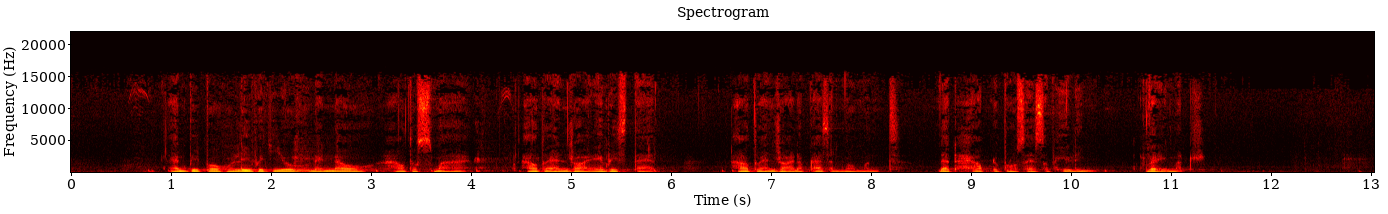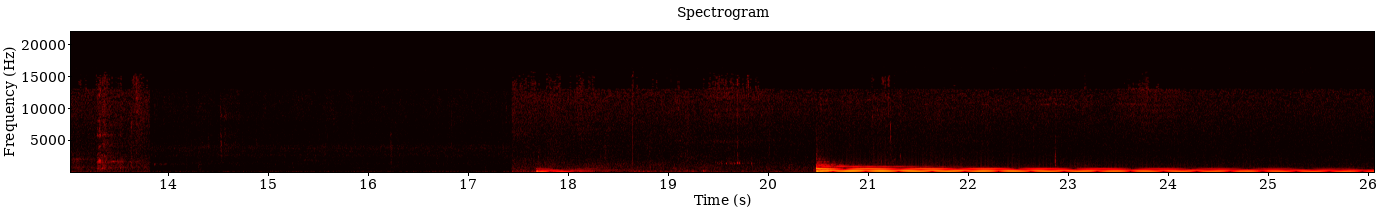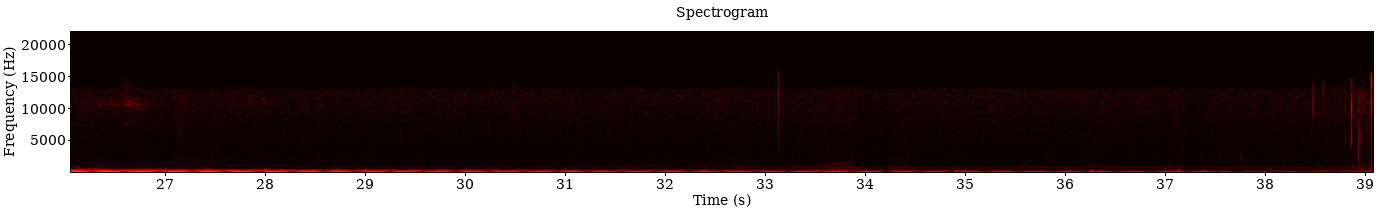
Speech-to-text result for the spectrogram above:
And people who live with you, they know how to smile, how to enjoy every step, how to enjoy the present moment. That help the process of healing very much.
